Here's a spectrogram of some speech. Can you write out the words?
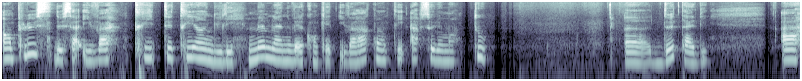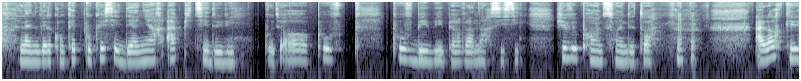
En plus de ça, il va te trianguler, même la nouvelle conquête. Il va raconter absolument tout euh, de ta vie à la nouvelle conquête pour que cette dernière a pitié de lui. Pour dire, oh, pauvre, pauvre bébé pervers narcissique, je veux prendre soin de toi. Alors que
